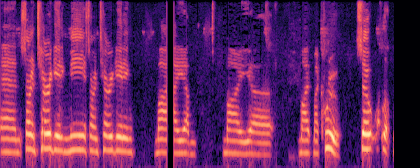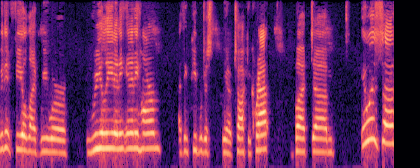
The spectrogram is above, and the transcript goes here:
and started interrogating me, started interrogating my um, my uh, my my crew. So look, we didn't feel like we were really in any in any harm. I think people just you know talking crap, but um, it was uh,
